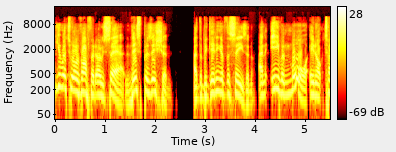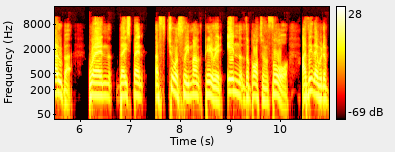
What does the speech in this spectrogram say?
you were to have offered Auxerre this position at the beginning of the season, and even more in October when they spent a two or three month period in the bottom four, I think they would have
